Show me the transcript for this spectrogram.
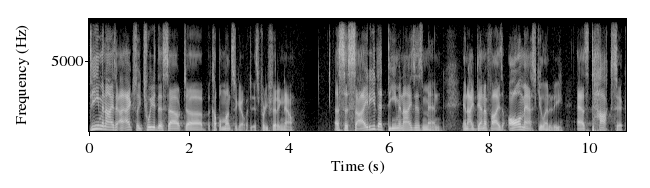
demonize, I actually tweeted this out uh, a couple months ago. It's pretty fitting now. A society that demonizes men and identifies all masculinity as toxic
